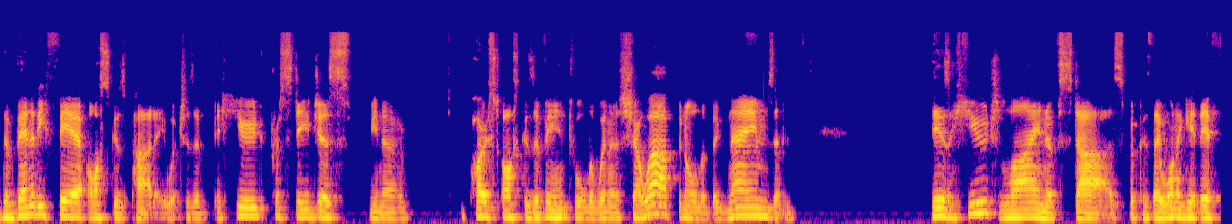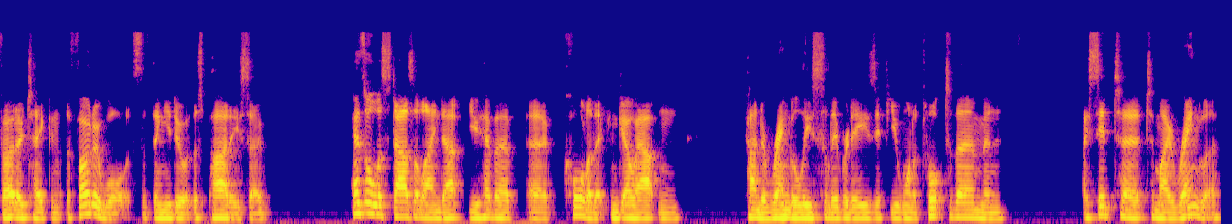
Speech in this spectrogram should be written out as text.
the Vanity Fair Oscars party, which is a, a huge, prestigious, you know, post Oscars event. All the winners show up and all the big names and there's a huge line of stars because they want to get their photo taken at the photo wall. It's the thing you do at this party. So as all the stars are lined up, you have a, a caller that can go out and kind of wrangle these celebrities if you want to talk to them. And I said to, to my wrangler,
